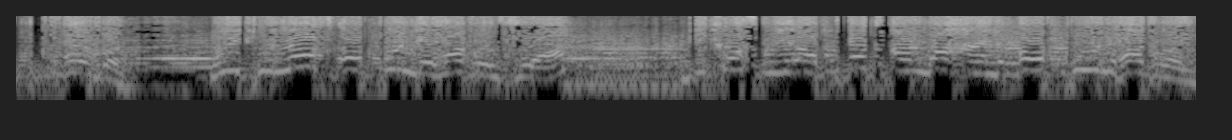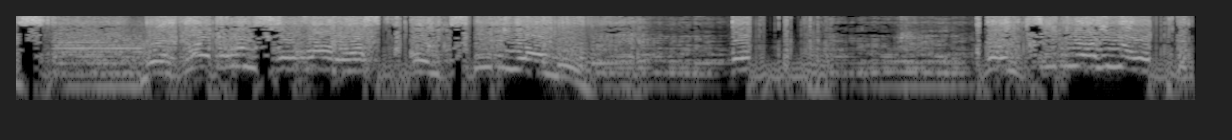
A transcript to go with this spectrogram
open heaven. We do not open the heavens here because we are operate under an open heavens. The heavens over us continually open. Continually open.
